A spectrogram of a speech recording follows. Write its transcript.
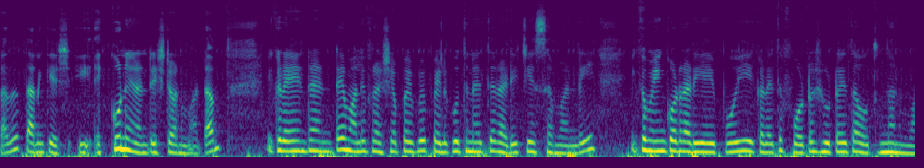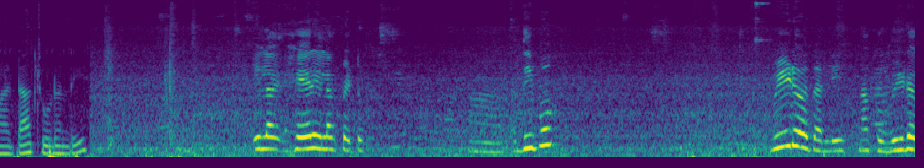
కదా తనకి ఎక్కువ నేనంటే ఇష్టం అనమాట ఇక్కడ ఏంటంటే మళ్ళీ ఫ్రెష్ అప్ అయిపోయి పెళ్ళికూతుని అయితే రెడీ చేసామండి. ఇక మేము కూడా రెడీ అయిపోయి ఇక్కడైతే ఫోటో షూట్ అయితే అవుతుందన్నమాట చూడండి. ఇలా హెయిర్ ఇలా పెట్టు. ఆ, దీపు. వీడియో తల్లి నాకు వీడియో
